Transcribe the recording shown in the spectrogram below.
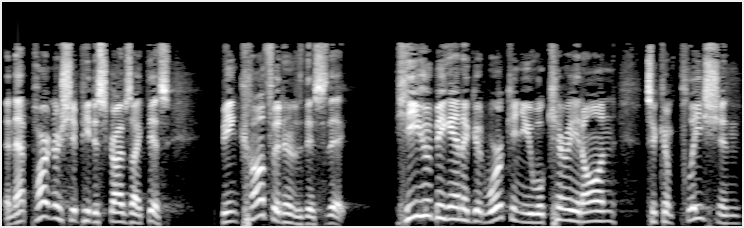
And that partnership he describes like this, being confident of this, that he who began a good work in you will carry it on to completion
